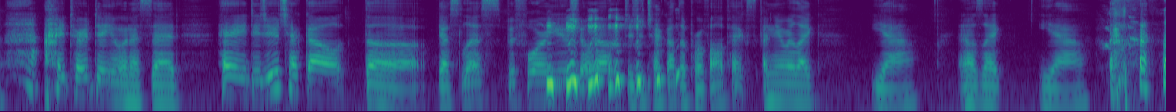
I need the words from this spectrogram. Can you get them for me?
i turned to you and i said hey did you check out the guest list before you showed up? Did you check out the profile pics? And you were like yeah. And i was like yeah.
